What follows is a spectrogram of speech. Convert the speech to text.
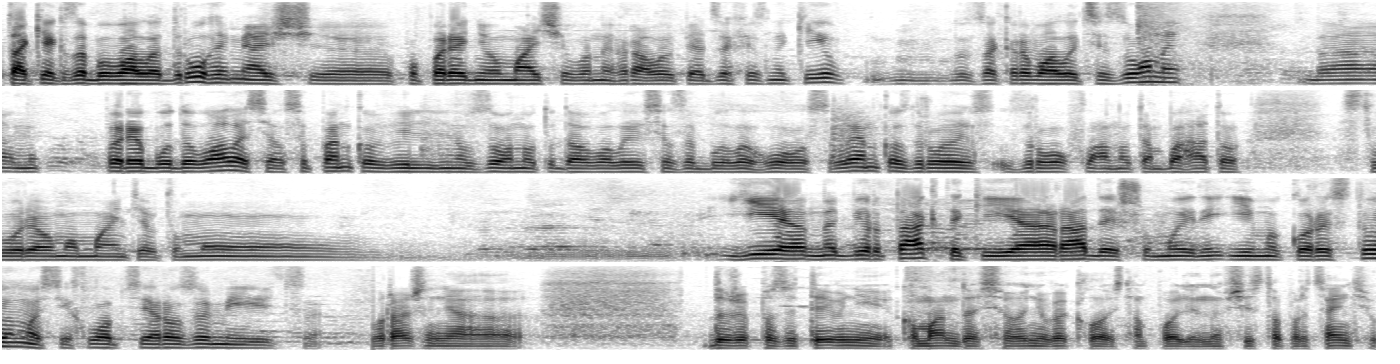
так як забивали другий м'яч, е, в попередньому матчі вони грали 5 захисників, закривали ці зони, да, перебудувалися. Осипенко в вільну зону туди валився, забили гол. Селенко з другого, з другого флану там багато створював моментів. Тому є набір тактики. Я радий, що ми їм користуємося, і хлопці розуміють це. Враження дуже позитивні. Команда сьогодні виклалась на полі на всі 100%.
